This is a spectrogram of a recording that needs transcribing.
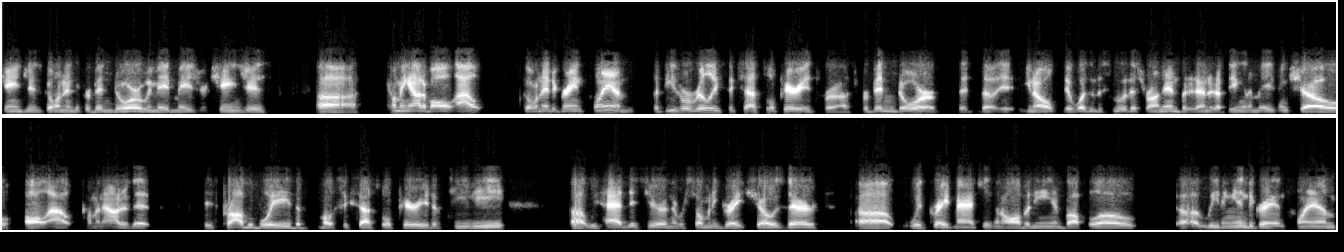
changes going into Forbidden Door. We made major changes uh, coming out of All Out, going into Grand Slams but these were really successful periods for us. Forbidden Door, that the it, you know it wasn't the smoothest run in, but it ended up being an amazing show. All Out coming out of it is probably the most successful period of TV uh, we've had this year, and there were so many great shows there uh, with great matches in Albany and Buffalo, uh, leading into Grand Slam,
